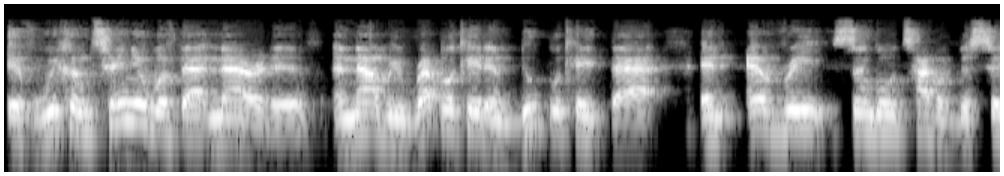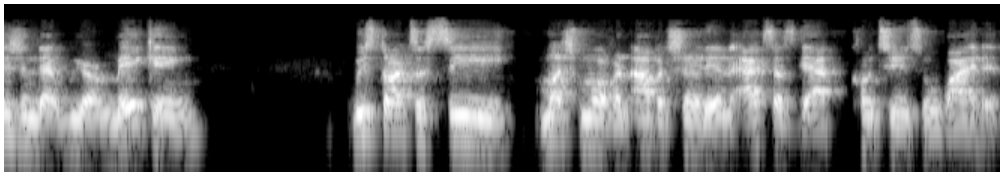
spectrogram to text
if we continue with that narrative and now we replicate and duplicate that in every single type of decision that we are making, we start to see much more of an opportunity and access gap continue to widen.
